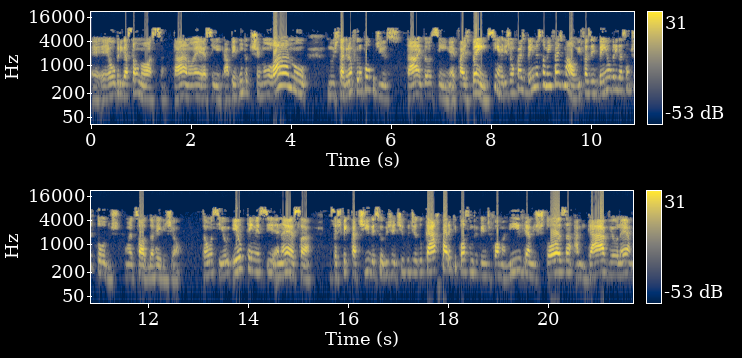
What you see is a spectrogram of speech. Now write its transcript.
é, é obrigação nossa, tá? Não é assim, a pergunta do Sherman lá no, no Instagram foi um pouco disso, tá? Então, assim, é, faz bem? Sim, a religião faz bem, mas também faz mal. E fazer bem é obrigação de todos, não é só da religião. Então, assim, eu, eu tenho esse, né, essa, essa expectativa, esse objetivo de educar para que possam viver de forma livre, amistosa, amigável, né?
